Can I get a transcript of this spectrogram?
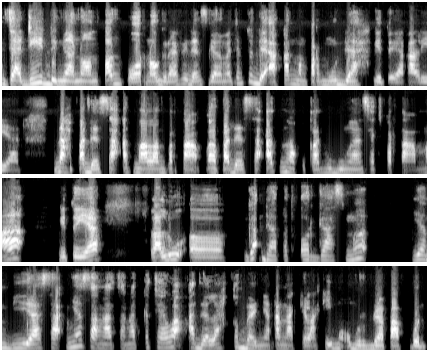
Jadi dengan nonton pornografi dan segala macam itu dia akan mempermudah gitu ya kalian. Nah pada saat malam pertama, uh, pada saat melakukan hubungan seks pertama gitu ya, lalu uh, gak dapat orgasme, yang biasanya sangat-sangat kecewa adalah kebanyakan laki-laki mau umur berapapun.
